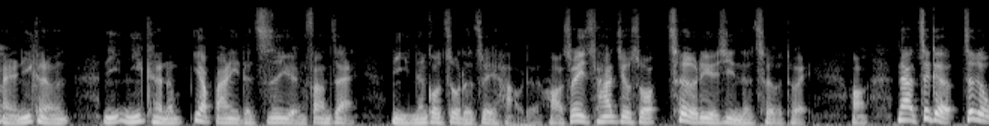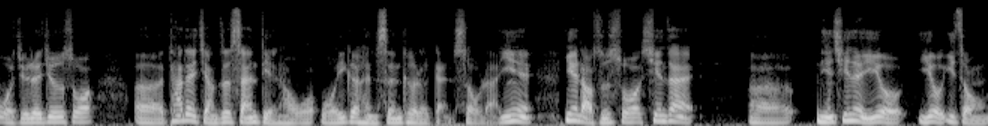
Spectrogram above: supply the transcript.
哎，你可能你你可能要把你的资源放在你能够做的最好的，哈，所以他就说策略性的撤退，好，那这个这个我觉得就是说，呃，他在讲这三点哈，我我一个很深刻的感受了，因为因为老实说，现在呃年轻人也有也有一种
